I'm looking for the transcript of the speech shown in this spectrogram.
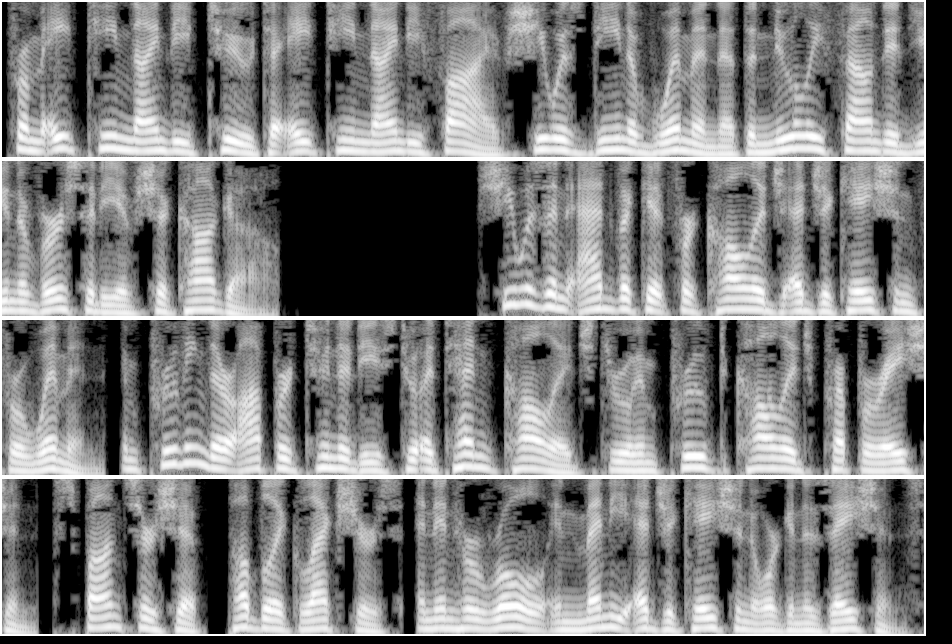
From 1892 to 1895 she was Dean of Women at the newly founded University of Chicago. She was an advocate for college education for women, improving their opportunities to attend college through improved college preparation, sponsorship, public lectures, and in her role in many education organizations.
